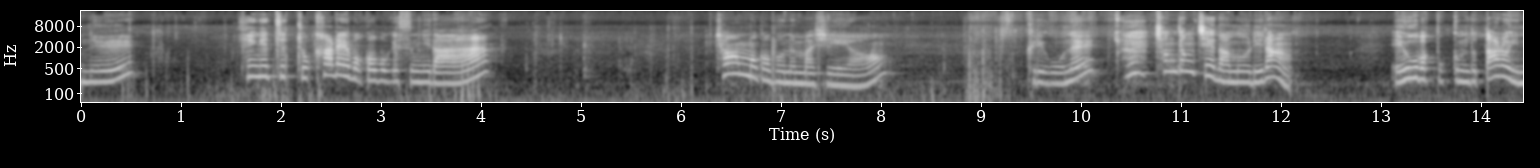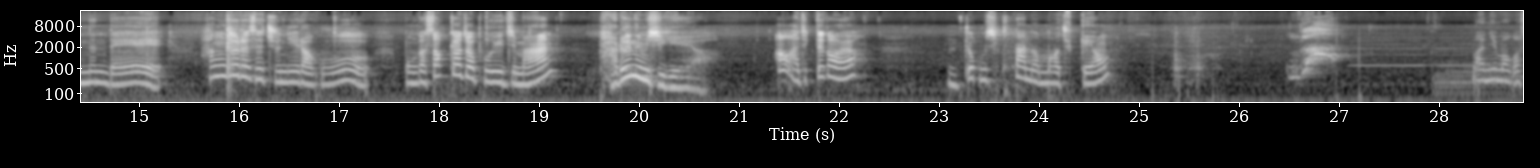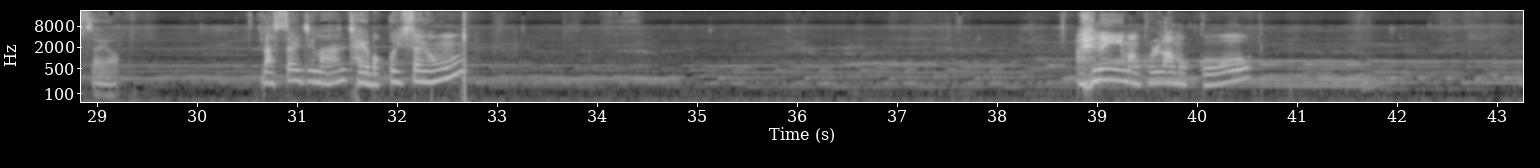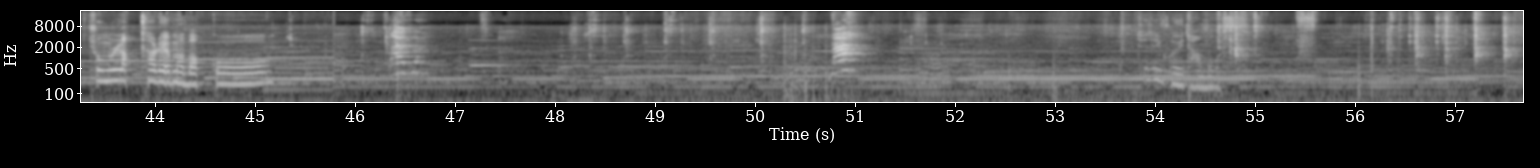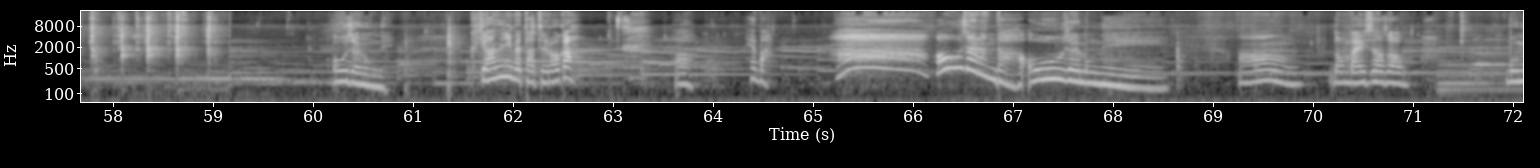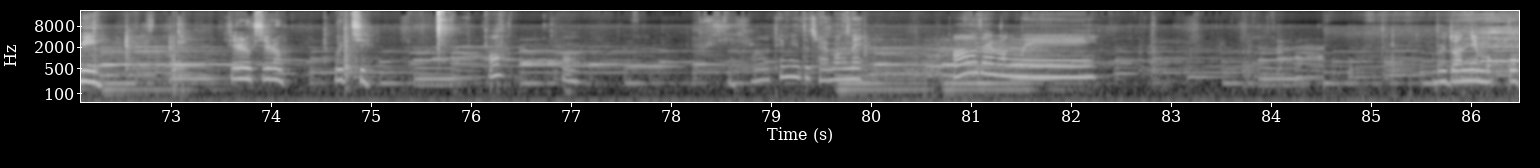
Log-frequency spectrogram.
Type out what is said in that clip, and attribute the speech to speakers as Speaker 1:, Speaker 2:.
Speaker 1: 오늘 생애 최초 카레 먹어보겠습니다. 처음 먹어보는 맛이에요. 그리고 오늘 청경채 나물이랑 애호박 볶음도 따로 있는데 한 그릇에 준이라고 뭔가 섞여져 보이지만 다른 음식이에요. 어, 아직 뜨거워요? 음, 조금 식힌 다음에 엄마가 줄게요. 많이 먹었어요. 낯설지만 잘 먹고 있어요. 알맹이만 골라 먹고 조물락 하려면 먹고. 채진이 거의 다 먹었어. 어우 잘 먹네. 그게 하는 입에 다 들어가? 어 해봐. 어우 잘한다. 어우 잘 먹네. 아 너무 맛있어서 몸이 실룩실룩. 옳지. 어? 어. 아 태민이도 잘 먹네. 아 잘 먹네. 물도 한 입 먹고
